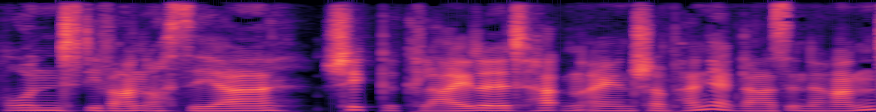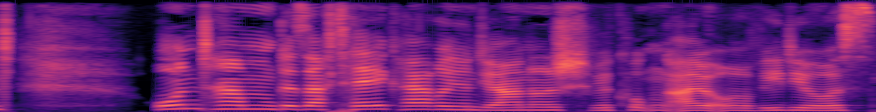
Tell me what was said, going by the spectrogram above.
Und die waren auch sehr schick gekleidet, hatten ein Champagnerglas in der Hand und haben gesagt, hey Kari und Janusz, wir gucken all eure Videos.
